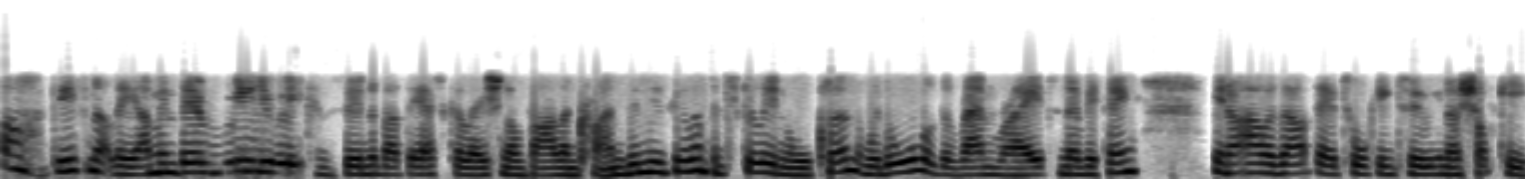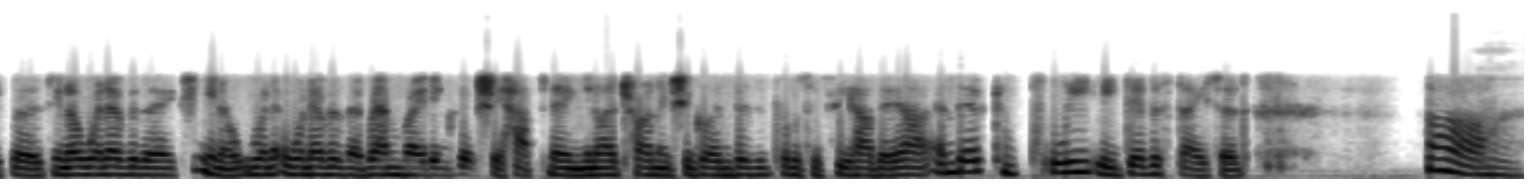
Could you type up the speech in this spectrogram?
Oh, definitely. I mean, they're really, really concerned about the escalation of violent crimes in New Zealand, particularly in Auckland, with all of the ram raids and everything. You know, I was out there talking to you know shopkeepers. You know, whenever they, you know, when, whenever the ram raiding is actually happening, you know, I try and actually go and visit them to see how they are, and they're completely devastated. Ah,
